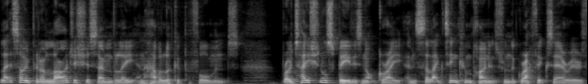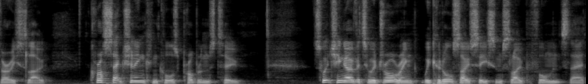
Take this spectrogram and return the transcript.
Let's open a largish assembly and have a look at performance. Rotational speed is not great and selecting components from the graphics area is very slow. Cross-sectioning can cause problems too. Switching over to a drawing, we could also see some slow performance there.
